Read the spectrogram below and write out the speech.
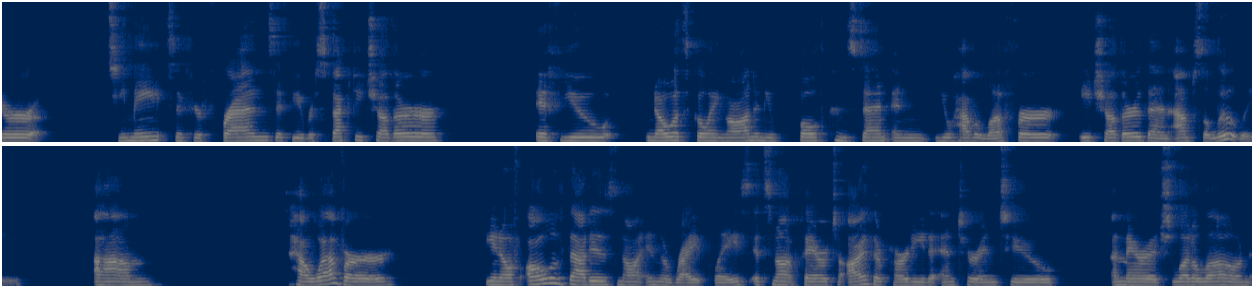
your teammates, if you're friends, if you respect each other, if you know what's going on and you both consent and you have a love for each other, then absolutely. Um, however, you know, if all of that is not in the right place, it's not fair to either party to enter into a marriage, let alone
